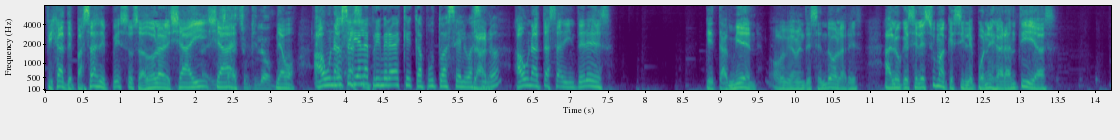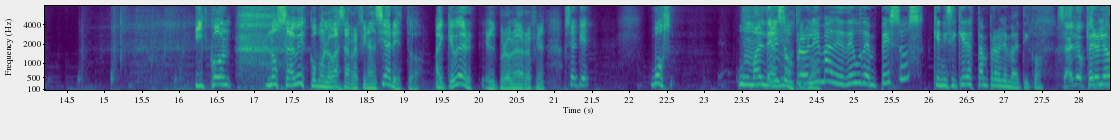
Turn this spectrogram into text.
fíjate, pasás de pesos a dólares, ya ahí, Ahí ya, ya es un quilombo. Digamos, a una no sería la primera vez que Caputo hace algo claro, así, ¿no? A una tasa de interés, que también, obviamente, es en dólares, a lo que se le suma que si le pones garantías. Y con. No sabes cómo lo vas a refinanciar esto. Hay que ver el problema de refinanciar. O sea que. Vos. Un mal Tenés un problema de deuda en pesos que ni siquiera es tan problemático. ¿Sabés lo que Pero lo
